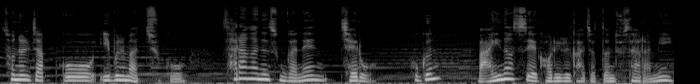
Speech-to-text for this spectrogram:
손을 잡고 입을 맞추고 사랑하는 순간엔 제로 혹은 마이너스의 거리를 가졌던 두 사람이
